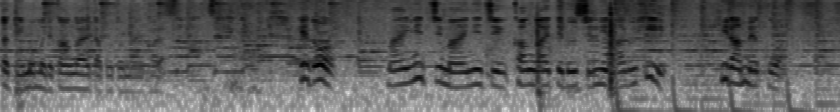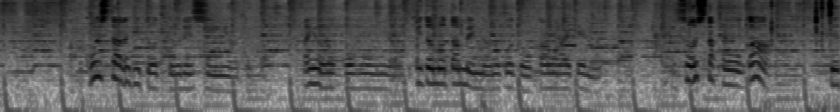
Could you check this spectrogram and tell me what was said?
だって今まで考えたことないから。けど毎日毎日考えてるうちにある日ひらめくわ。こうしたら人って嬉しいんやとか。あ喜ぶんや。人のためになることを考えてるの。そうした方が絶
